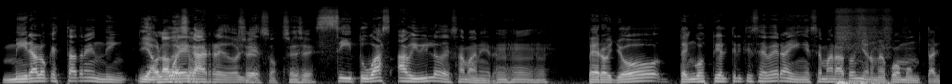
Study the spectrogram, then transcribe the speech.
mira lo que está trending Y habla de juega eso. alrededor Sí, de eso. sí, sí. Si tú vas a vivirlo de esa manera. Ujú, ujú. Pero yo tengo osteoartritis severa y en ese maratón yo no me puedo montar.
